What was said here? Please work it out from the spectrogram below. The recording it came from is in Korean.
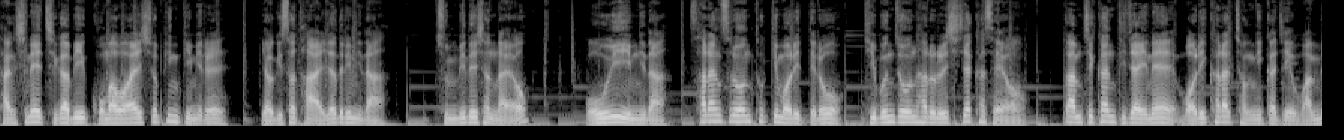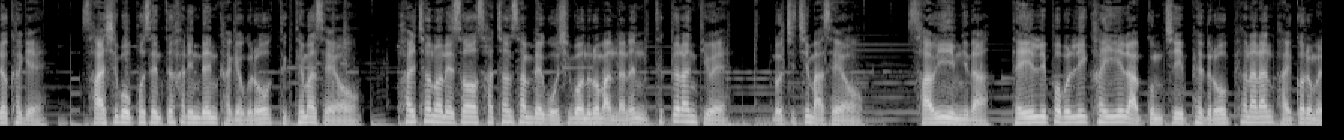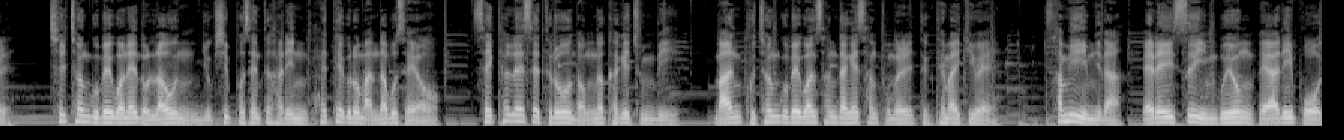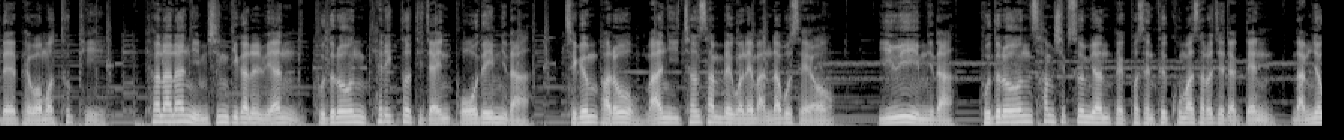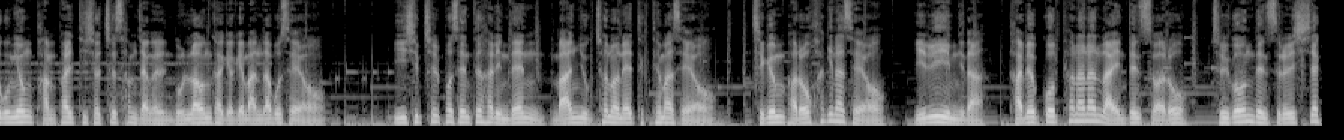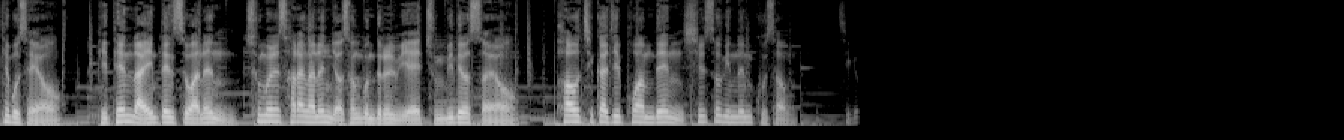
당신의 지갑이 고마워할 쇼핑 비밀을 여기서 다 알려드립니다. 준비되셨나요? 5위입니다. 사랑스러운 토끼 머리띠로 기분 좋은 하루를 시작하세요. 깜찍한 디자인의 머리카락 정리까지 완벽하게 45% 할인된 가격으로 득템하세요. 8,000원에서 4,350원으로 만나는 특별한 기회 놓치지 마세요. 4위입니다. 데일리 퍼블릭 하이힐 앞꿈치 패드로 편안한 발걸음을 7,900원의 놀라운 60% 할인 혜택으로 만나보세요. 새 켤레 세트로 넉넉하게 준비 19,900원 상당의 상품을 득템할 기회 3위입니다. LA스 인부용 베아리 보호대 배워머 2P 편안한 임신 기간을 위한 부드러운 캐릭터 디자인 보호대입니다. 지금 바로 12,300원에 만나보세요. 2위입니다. 부드러운 30수면 100% 코마사로 제작된 남녀공용 반팔 티셔츠 3장을 놀라운 가격에 만나보세요. 27% 할인된 16,000원에 득템하세요. 지금 바로 확인하세요. 1위입니다. 가볍고 편안한 라인 댄스화로 즐거운 댄스를 시작해보세요. 비텐 라인 댄스화는 춤을 사랑하는 여성분들을 위해 준비되었어요. 파우치까지 포함된 실속 있는 구성.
